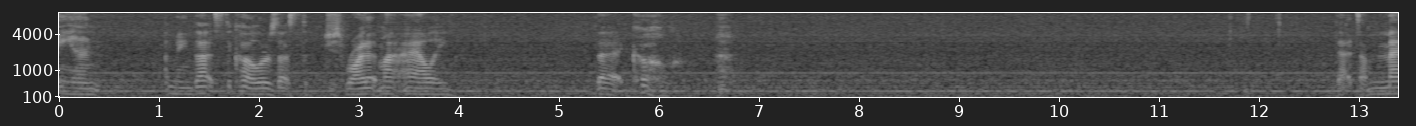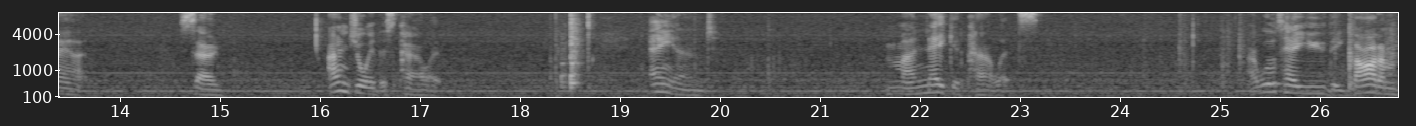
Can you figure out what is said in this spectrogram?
and I mean that's the colors that's the, just right up my alley that color that's a matte. So, I enjoy this palette. And my Naked palettes. I will tell you the bottom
